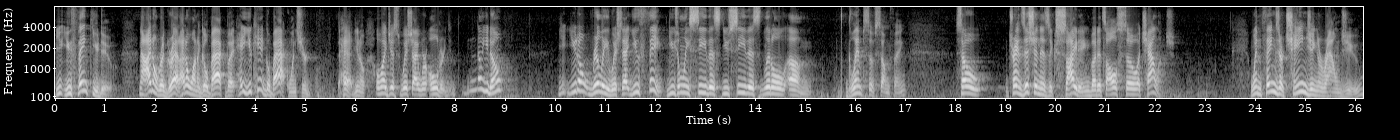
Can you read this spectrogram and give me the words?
You, you think you do. Now, I don't regret. I don't want to go back, but hey, you can't go back once you're ahead. You know, oh, I just wish I were older. No, you don't. You, you don't really wish that. You think. You only see this, you see this little um, glimpse of something. So, transition is exciting, but it's also a challenge. When things are changing around you,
